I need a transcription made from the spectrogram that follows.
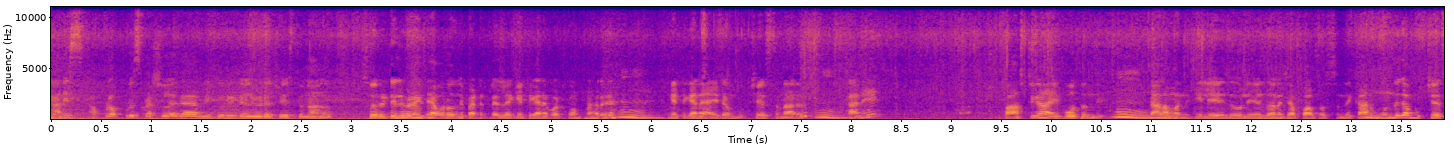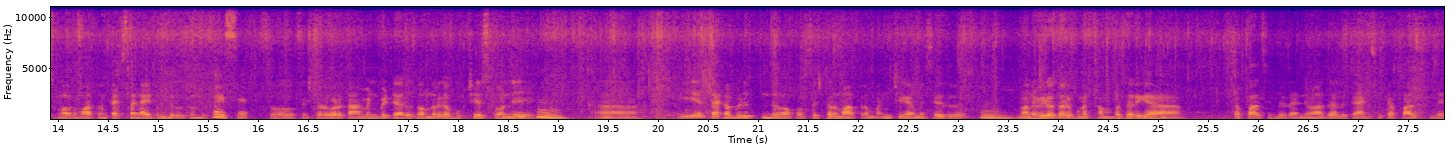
కానీ అప్పుడప్పుడు స్పెషల్గా మీకు రిటైల్ వీడియో చేస్తున్నాను. సో రిటైల్ వీడియో అయితే ఎవరు వదిలిపెట్టట్లేదు. గట్టిగానే పట్టుకుంటున్నారు గట్టిగానే ఐటమ్ బుక్ చేస్తున్నారు. కానీ ఫాస్ట్గా అయిపోతుంది. చాలా మందికి లేదు లేదు అని చెప్పాల్సి వస్తుంది. కానీ ముందుగా బుక్ చేసుకున్న మాత్రం ఖచ్చితంగా ఐటమ్ దొరుకుతుంది సో సిస్టర్ కూడా కామెంట్ పెట్టారు తొందరగా బుక్ చేసుకోండి. ఏ తెగ పెడుతుంది ఒక సిస్టర్ మాత్రం మంచిగా మెసేజ్ మన వీడియో తరపున కంపల్సరిగా చెప్పాల్సిందే. ధన్యవాదాలు థ్యాంక్స్ చెప్పాల్సిందే.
